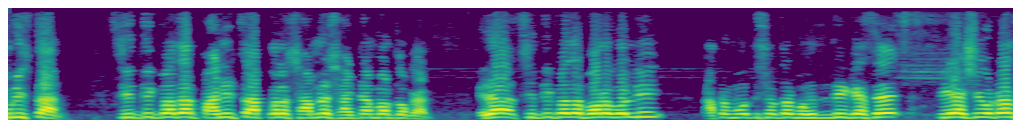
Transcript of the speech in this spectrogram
গুলিস্তান সিদ্দিক বাজার পানির চাপ কলের সামনে ষাট নাম্বার দোকান। এটা সিদ্দিক বাজার বড় গল্লি আপনার মতি সত্তর মসজিদ দিকে গেছে। পিয়াসি হোটেল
